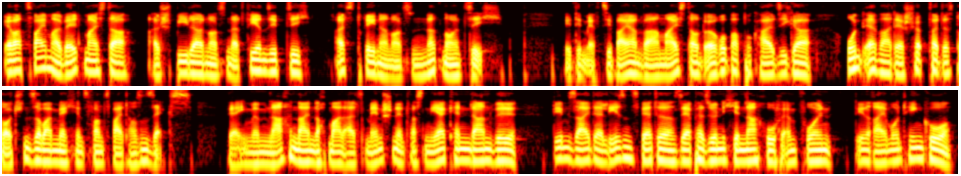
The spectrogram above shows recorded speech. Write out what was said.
Er war zweimal Weltmeister, als Spieler 1974, als Trainer 1990. Mit dem FC Bayern war er Meister und Europapokalsieger und er war der Schöpfer des deutschen Sommermärchens von 2006. Wer ihm im Nachhinein nochmal als Menschen etwas näher kennenlernen will, dem sei der lesenswerte, sehr persönliche Nachruf empfohlen, den Raimund Hinko,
